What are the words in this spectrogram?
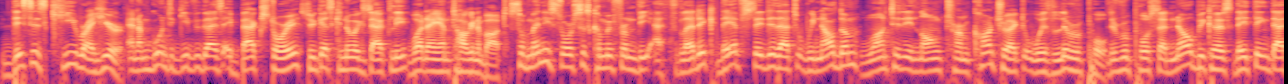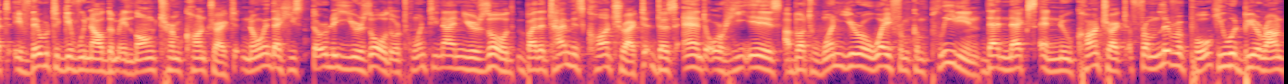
this is key right here. And I'm going to give you guys a backstory so you guys can know exactly what I am talking about. So many sources coming from the Athletic, they have stated that Wijnaldum wanted a long-term contract with Liverpool. Liverpool said no because they think that if they were to give Wijnaldum a long-term contract, knowing that he's 30 years old or 29 years old, by the time his contract does end or he is about one year away from completing that next and new contract from Liverpool, he would be around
